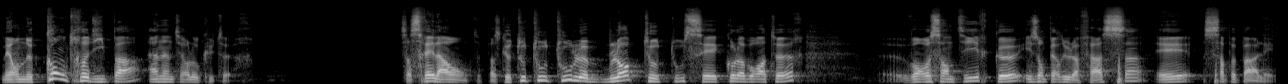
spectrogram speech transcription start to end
mais on ne contredit pas un interlocuteur. Ça serait la honte, parce que tout, tout, le bloc, tous ces collaborateurs vont ressentir qu'ils ont perdu la face et ça ne peut pas aller.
